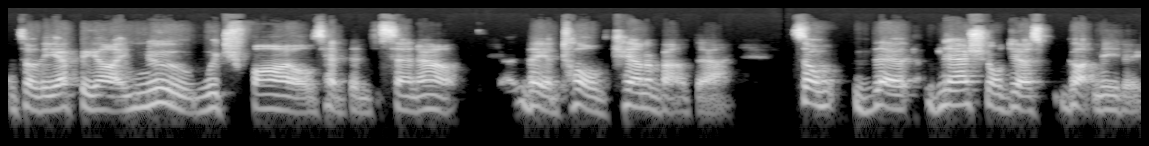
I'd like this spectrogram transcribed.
And so the FBI knew which files had been sent out. They had told Ken about that. So the national desk got me to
